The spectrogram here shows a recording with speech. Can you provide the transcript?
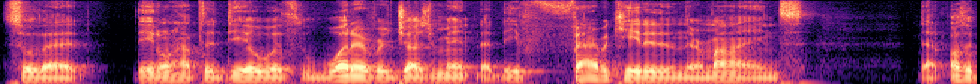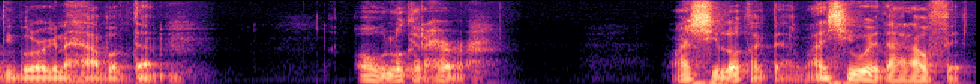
so that they don't have to deal with whatever judgment that they've fabricated in their minds that other people are going to have of them. Oh look at her. Why does she look like that? Why does she wear that outfit?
